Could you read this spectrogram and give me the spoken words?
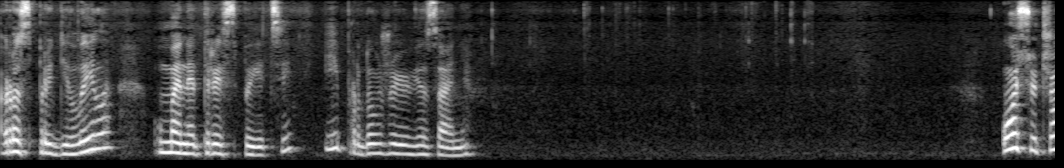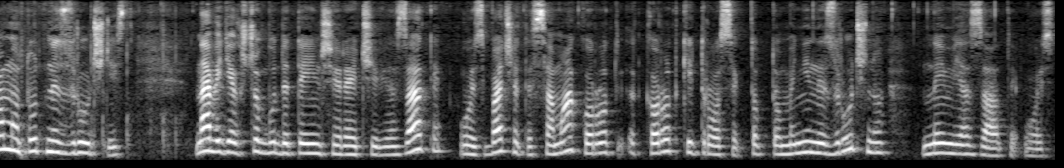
Розподілила, у мене три спиці і продовжую в'язання. Ось у чому тут незручність. Навіть якщо будете інші речі в'язати, ось, бачите, сама корот, короткий тросик. Тобто мені незручно не в'язати. ось.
